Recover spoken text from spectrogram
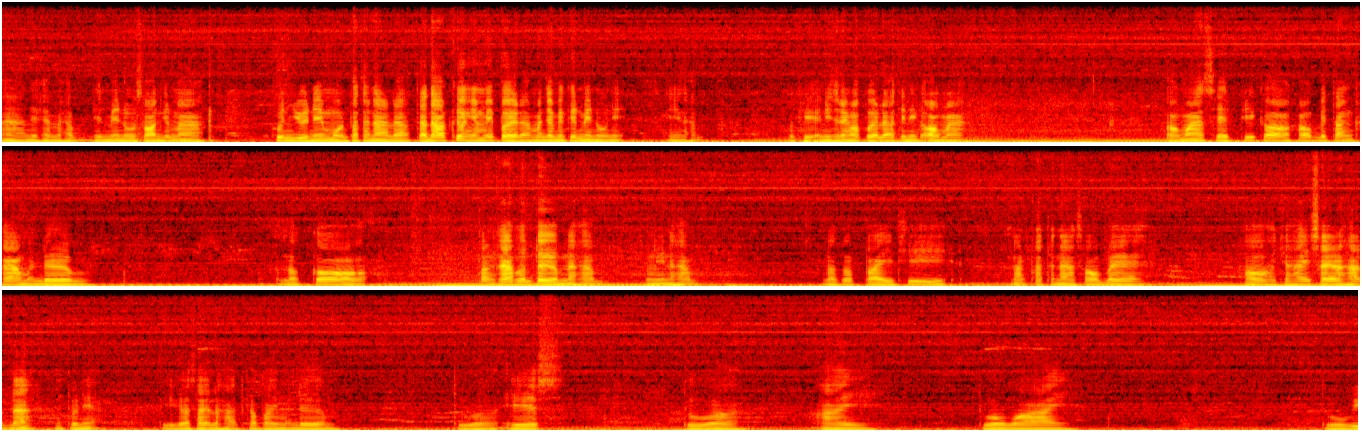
อ่าเนี่ยเห็นไหมครับ เห็นเมนูซ้อนขึ้นมา คุณอยู่ในโหมดพัฒนาแล้ว แต่ถ้าเครื่องยังไม่เปิดอะ มันจะไม่ขึ้นเมนูนี้ นี่นะครับ โอเค อันนี้แสดงว่าเปิดแล้ว ทีนี้ก็ออกมา ออกมาเสร็จพี่ก็เข้าไปตั้งค่าเหมือนเดิม แล้วก็ตั้งค่าเพิ่มเติมนะครับ ตรงนี้นะครับ แล้วก็ไปที่นักพัฒนาซอฟต์แวร์เขาจะให้ใส่รหัสนะตัวเนี้ยพี่ก็ใส่รหัสเข้าไปเหมือนเดิม ตัว S ตัว I ตัว Y ตัว V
